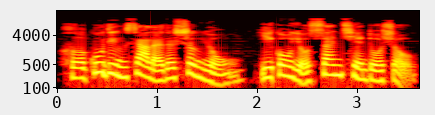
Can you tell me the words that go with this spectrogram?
和固定下来的圣咏，一共有三千多首。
